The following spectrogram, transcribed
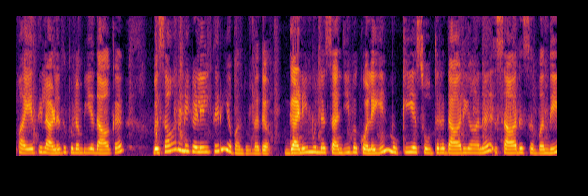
பயத்தில் அழுது புலம்பியதாக விசாரணைகளில் தெரிய வந்துள்ளது. கனிமுல்ல சஞ்சீவ கொலையின் முக்கிய சூத்திரதாரியான இசாரு செவ்வந்தி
